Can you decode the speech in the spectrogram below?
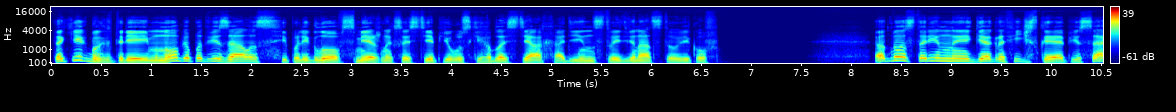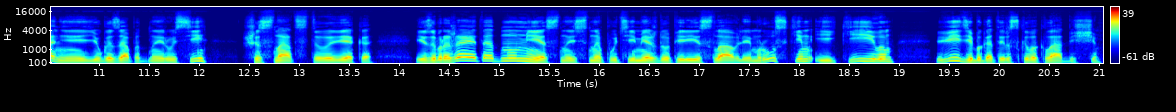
Таких богатырей много подвязалось и полегло в смежных со степью русских областях XI и XII веков. Одно старинное географическое описание юго-западной Руси XVI века изображает одну местность на пути между Переяславлем русским и Киевом в виде богатырского кладбища.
